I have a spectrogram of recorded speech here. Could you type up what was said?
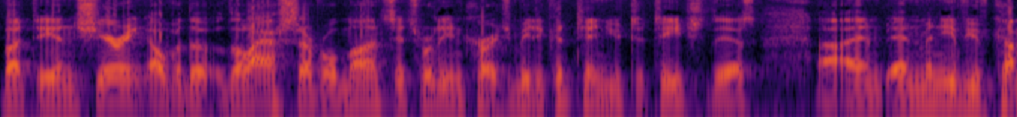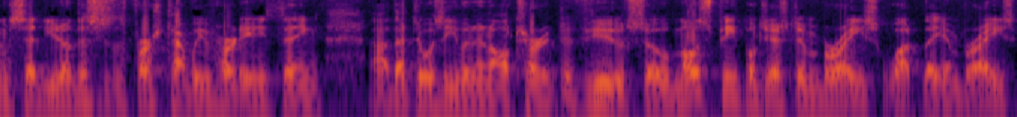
But in sharing over the, the last several months, it's really encouraged me to continue to teach this. Uh, and and many of you have come and said, you know, this is the first time we've heard anything uh, that there was even an alternative view. So most people just embrace what they embrace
